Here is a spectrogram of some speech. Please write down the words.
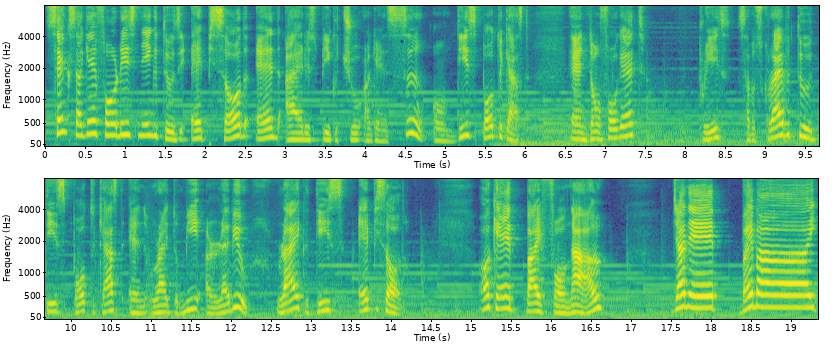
Thanks again for listening to the episode, and I'll speak to you again soon on this podcast. And don't forget, please subscribe to this podcast and write me a review like this episode. Okay, bye for now. じゃあねバイバイ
